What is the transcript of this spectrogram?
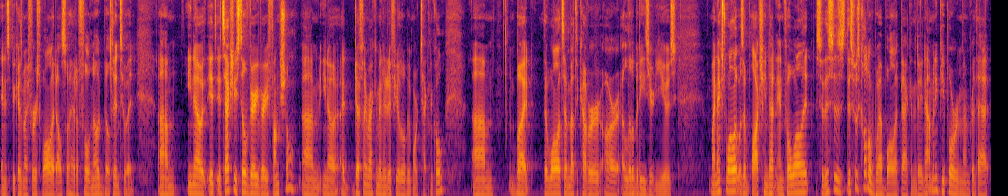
and it's because my first wallet also had a full node built into it. Um, you know, it, it's actually still very very functional. Um, you know, I definitely recommend it if you're a little bit more technical, um, but the wallets I'm about to cover are a little bit easier to use. My next wallet was a blockchain.info wallet. So this is this was called a web wallet back in the day. Not many people remember that.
